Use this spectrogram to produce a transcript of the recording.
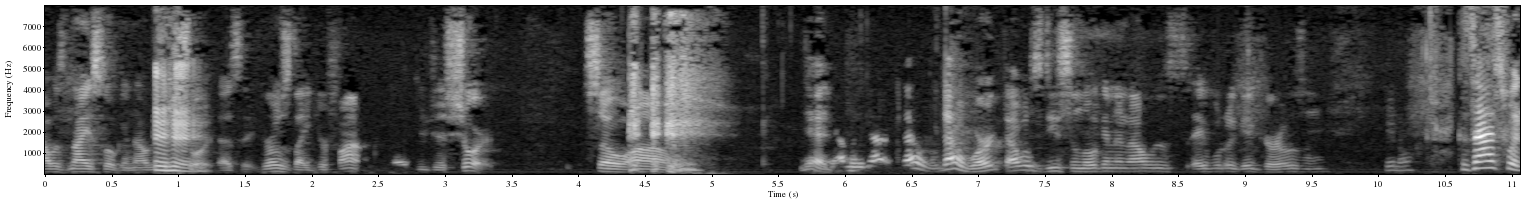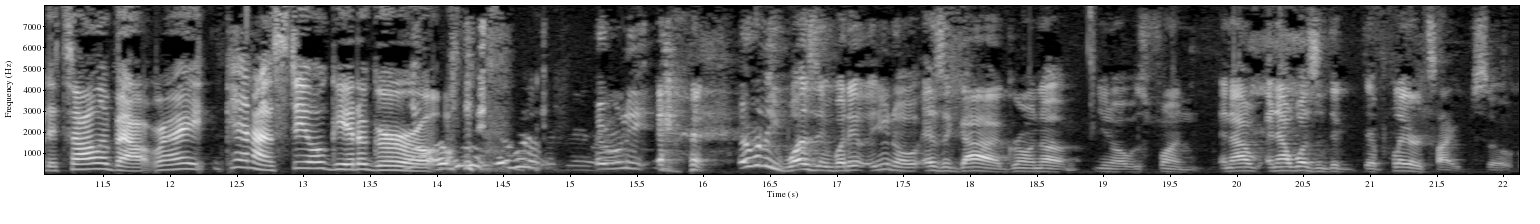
I was nice looking. I was just Mhm. short. That's it. Girls like you're fine. You're just short. So um, yeah, I mean that, that that worked. I was decent looking, and I was able to get girls, and you know, Cause that's what it's all about, right? Can I still get a girl? No, it really, it really, it really, it really wasn't. But it, you know, as a guy growing up, you know, it was fun, and I and I wasn't the, the player type, so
